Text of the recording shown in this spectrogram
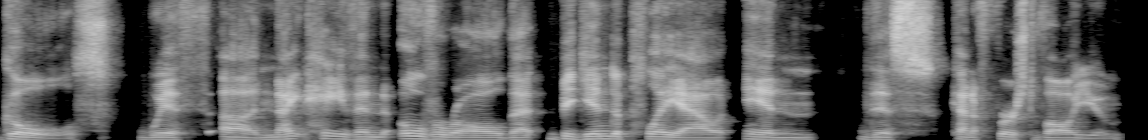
goals with uh Nighthaven overall that begin to play out in this kind of first volume.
